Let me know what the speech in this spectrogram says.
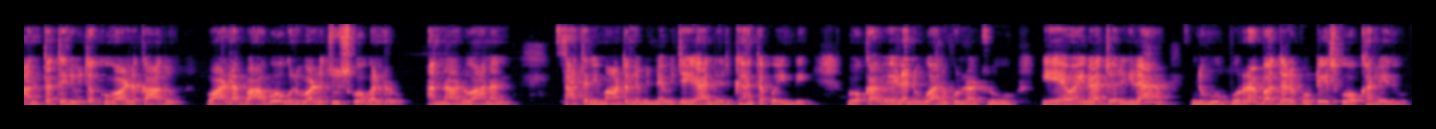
అంత తెలివి తక్కువ వాళ్ళు కాదు వాళ్ళ బాగోగులు వాళ్ళు చూసుకోగలరు అన్నాడు ఆనంద్. అతని మాటలు విన్న విజయ నిర్ఘాంతపోయింది. ఒకవేళ నువ్వు అనుకున్నట్లు ఏమైనా జరిగినా నువ్వు బుర్ర బద్దలు కొట్టేసుకోక్కర్లేదు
